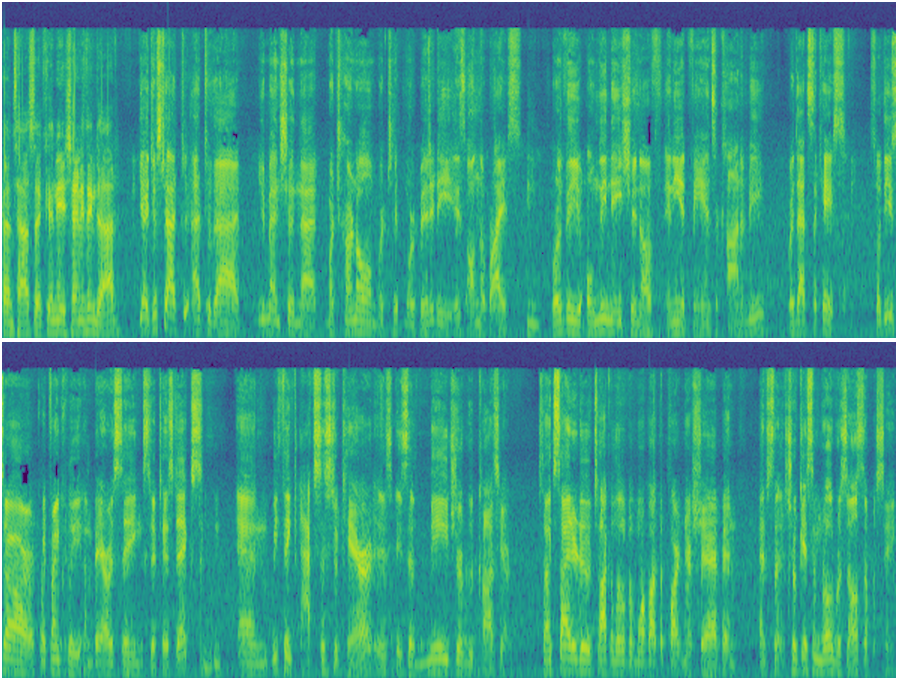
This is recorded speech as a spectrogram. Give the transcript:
Fantastic. Anish, anything to add? Yeah, just to add to, add to that, you mentioned that maternal morbidity is on the rise. Mm. We're the only nation of any advanced economy where that's the case. So these are, quite frankly, embarrassing statistics, mm-hmm. and we think access to care is, is a major root cause here. So I'm excited to talk a little bit more about the partnership and and showcase some real results that we're seeing.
